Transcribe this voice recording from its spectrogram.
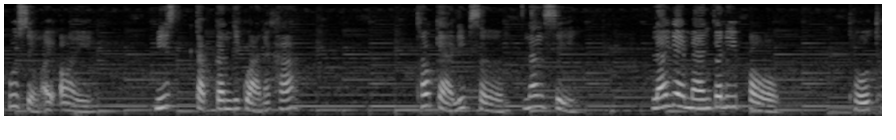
ผู้เสียงอ่อยๆ มิสกลับกันดีกว่านะคะ เท่าแก่รีบเสริมนั่นสิ แล้วยายแมนก็รีบโปกโถโถ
